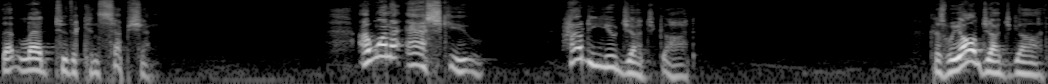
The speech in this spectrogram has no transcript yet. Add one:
that led to the conception. I want to ask you, how do you judge God? Because we all judge God.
